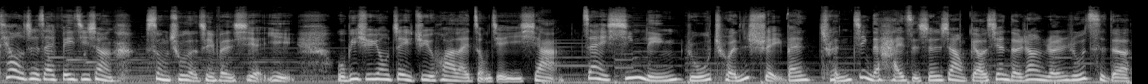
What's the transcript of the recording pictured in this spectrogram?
跳着在飞。机上送出了这份谢意。我必须用这句话来总结一下：在心灵如纯水般纯净的孩子身上表现得让人如此的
